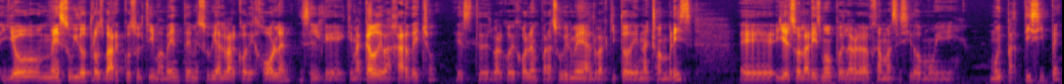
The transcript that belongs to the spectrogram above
yo me he subido otros barcos últimamente. Me subí al barco de Holland, es el que me acabo de bajar, de hecho este, del barco de Holland para subirme al barquito de Nacho Ambriz. Eh, y el solarismo, pues la verdad jamás he sido muy, muy partícipe.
